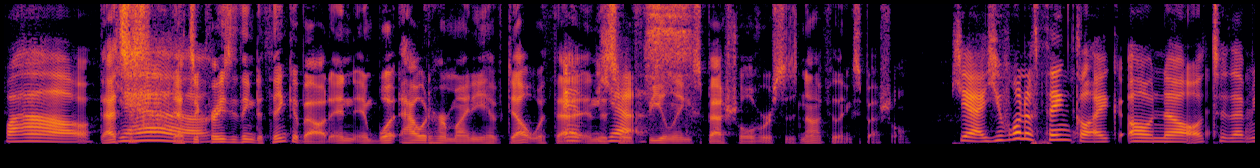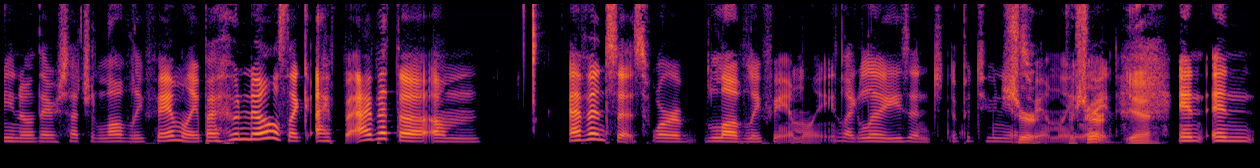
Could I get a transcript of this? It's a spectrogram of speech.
Wow. that's yeah. that's a crazy thing to think about, and and what how would Hermione have dealt with that And- and this whole feeling special versus not feeling special? Yeah, you want to think like, oh no, to them, you know, they're such a lovely family, but who knows? Like, I, I bet the um, Evanses were a lovely family, like Lily's and Petunia's Sure, family, for sure, right? yeah. and and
